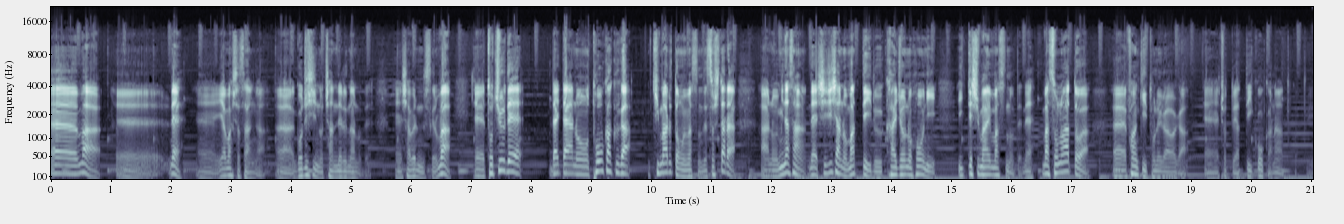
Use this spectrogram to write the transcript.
えー、まあ、えー、ね、えー、山下さんが、ご自身のチャンネルなので、えー、るんですけど、まあ、えー、途中で、だいたいあの、当確が決まると思いますので、そしたら、あの、皆さんね、支持者の待っている会場の方に行ってしまいますのでね、まあ、その後は、えー、ファンキー利根川が、えー、ちょっとやっていこうかなとかという、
